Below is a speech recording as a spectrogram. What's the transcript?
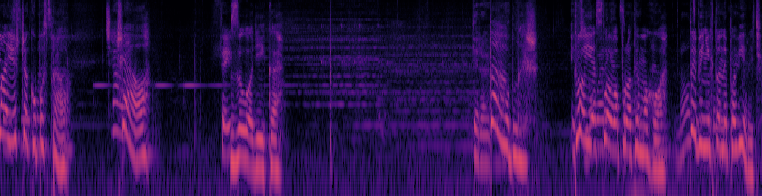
Маю ще купу справ. Чао, злодійка. Та оближ. Твоє слово проти мого. Тобі ніхто не повірить.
